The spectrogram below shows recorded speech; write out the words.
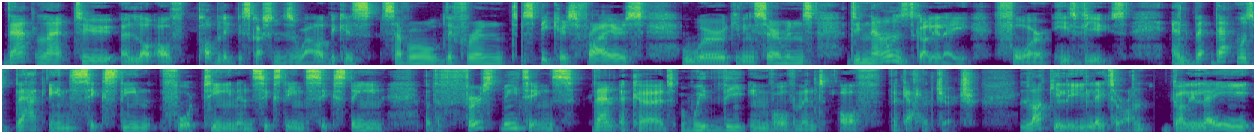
That led to a lot of public discussions as well, because several different speakers, friars who were giving sermons denounced Galilei for his views. And that was back in 1614 and 1616. But the first meetings then occurred with the involvement of the Catholic Church. Luckily, later on, Galilei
